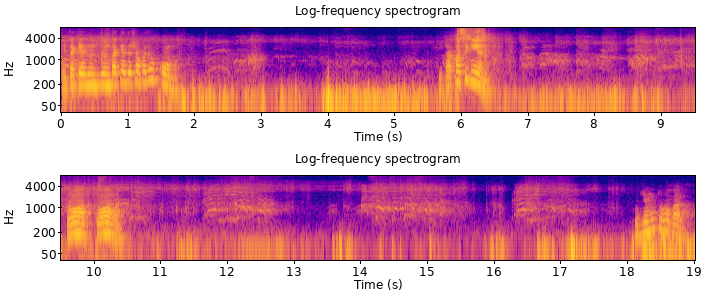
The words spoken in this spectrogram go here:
Ele tá querendo, não tá querendo deixar eu fazer o combo. E tá conseguindo. Pronto, toma. Podia é muito roubado.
